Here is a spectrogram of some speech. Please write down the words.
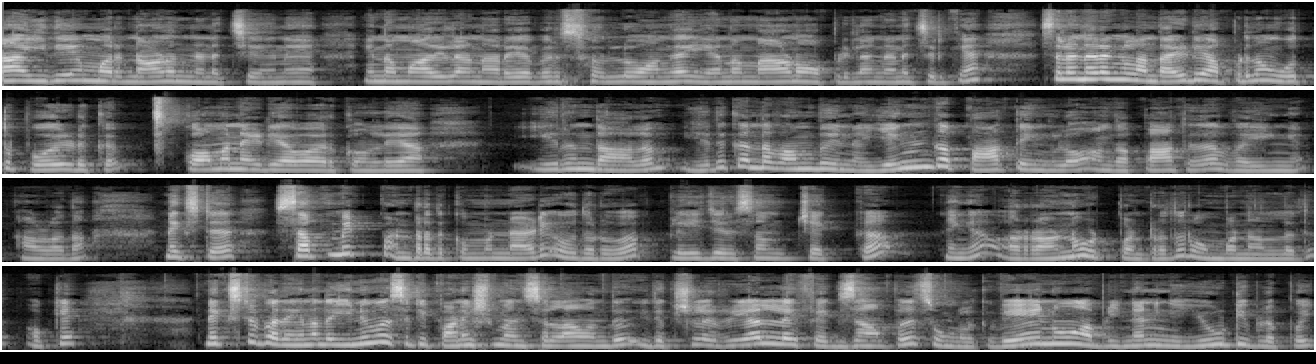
நான் இதே மாதிரி நானும் நினச்சேன்னு இந்த மாதிரிலாம் நிறைய பேர் சொல்லுவாங்க. ஏன்னா நானும் அப்படிலாம் நினச்சிருக்கேன். சில நேரங்கள் அந்த ஐடியா அப்படி தான் ஒத்து போயிடுக்கு காமன் ஐடியாவாக இருக்கும் இல்லையா? இருந்தாலும் எதுக்கு அந்த வம்பு என்ன? எங்கே பார்த்தீங்களோ அங்கே பார்த்ததை வைங்க. அவ்வளோதான் நெக்ஸ்ட்டு சப்மிட் பண்ணுறதுக்கு முன்னாடி ஒரு தடவை ப்ளேஜரிசம் செக்கை நீங்கள் ரன் அவுட் பண்ணுறது ரொம்ப நல்லது. ஓகே நெக்ஸ்ட்டு பார்த்தீங்கன்னா இந்த யூனிவர்சிட்டி பனிஷ்மெண்ட்ஸ் எல்லாம் வந்து இது ஆக்சுவலாக ரியல் லைஃப் எக்ஸாம்பிள்ஸ் உங்களுக்கு வேணும் அப்படின்னா நீங்கள் யூடியூப்பில் போய்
